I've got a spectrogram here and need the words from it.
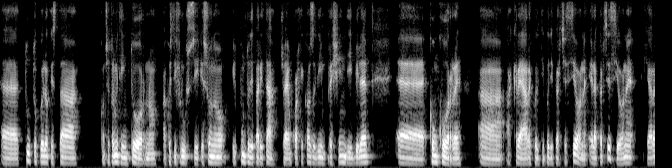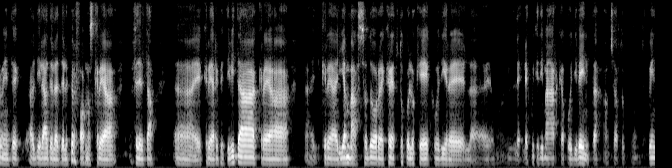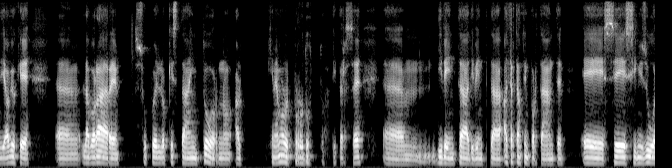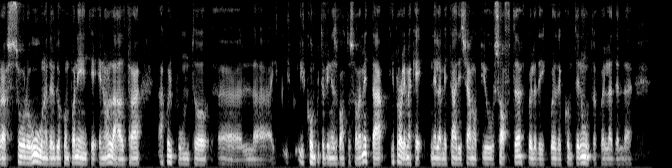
eh, tutto quello che sta concettualmente intorno a questi flussi che sono il punto di parità, cioè un qualche cosa di imprescindibile, eh, concorre a, a, creare quel tipo di percezione e la percezione chiaramente al di là delle, delle performance crea fedeltà, eh, crea ripetitività, crea eh, crea gli ambassador crea tutto quello che, come dire, l'equity di marca poi diventa a un certo punto. Quindi è ovvio che eh, lavorare su quello che sta intorno al, chiamiamolo il prodotto di per sé, ehm, diventa, diventa altrettanto importante e se si misura solo una delle due componenti e non l'altra, a quel punto eh, la, il, il, compito viene svolto solo a metà. Il problema è che nella metà, diciamo, più soft, quella, di, quella del contenuto, quella del,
